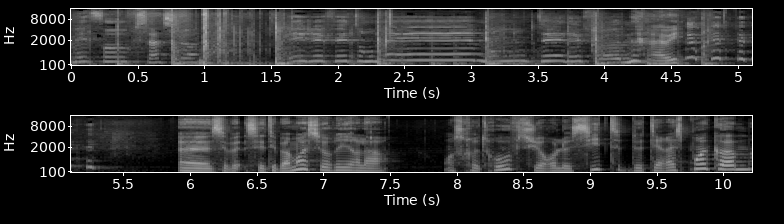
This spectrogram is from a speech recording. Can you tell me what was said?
mais faut que ça sonne. Et j'ai fait tomber mon téléphone. Ah oui Euh, C'était pas moi ce rire là. On se retrouve sur le site de Thérèse.com.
